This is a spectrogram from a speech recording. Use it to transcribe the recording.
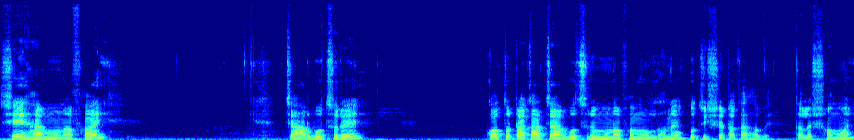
সেই হার মুনাফায় চার বছরে কত টাকা? চার বছরে মুনাফা মূলধনে পঁচিশশো টাকা হবে। তাহলে সময়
